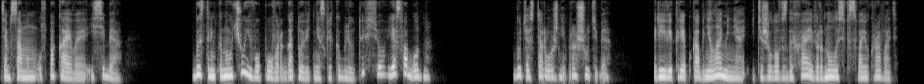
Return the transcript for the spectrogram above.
тем самым успокаивая и себя — Быстренько научу его повара готовить несколько блюд, и все, я свободна. Будь осторожней, прошу тебя. Риви крепко обняла меня и, тяжело вздыхая, вернулась в свою кровать.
